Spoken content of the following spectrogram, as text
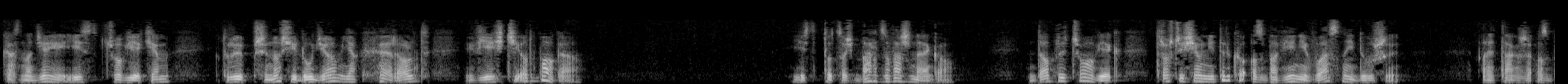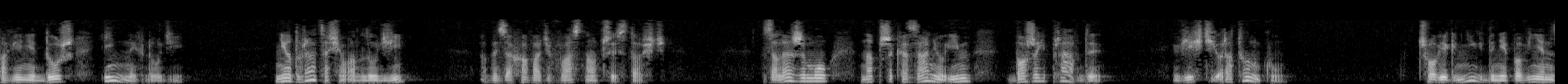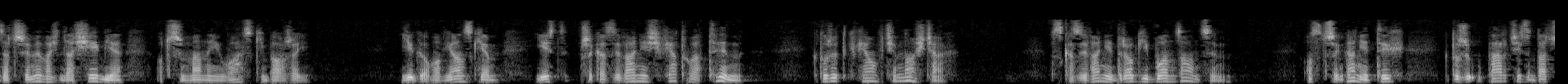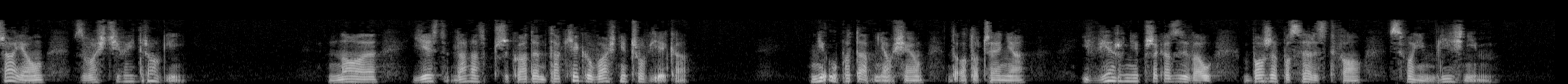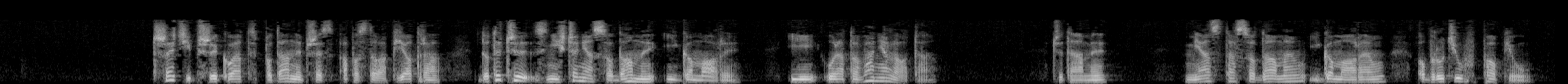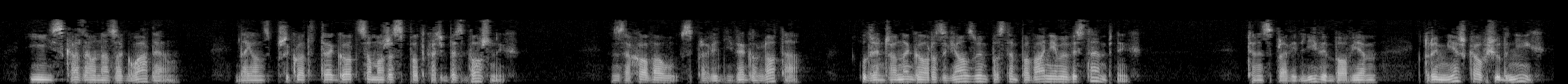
Kaznodzieje jest człowiekiem, który przynosi ludziom jak herold wieści od Boga. Jest to coś bardzo ważnego. Dobry człowiek troszczy się nie tylko o zbawienie własnej duszy, ale także o zbawienie dusz innych ludzi. Nie odwraca się od ludzi, aby zachować własną czystość. Zależy mu na przekazaniu im Bożej prawdy, wieści o ratunku. Człowiek nigdy nie powinien zatrzymywać dla siebie otrzymanej łaski Bożej. Jego obowiązkiem jest przekazywanie światła tym, którzy tkwią w ciemnościach, wskazywanie drogi błądzącym, ostrzeganie tych, którzy uparcie zbaczają z właściwej drogi. Noe jest dla nas przykładem takiego właśnie człowieka. Nie upodabniał się do otoczenia i wiernie przekazywał Boże poselstwo swoim bliźnim. Trzeci przykład podany przez apostoła Piotra dotyczy zniszczenia Sodomy i Gomory i uratowania Lota. Czytamy, miasta Sodomę i Gomorę obrócił w popiół i skazał na zagładę, dając przykład tego, co może spotkać bezbożnych. Zachował sprawiedliwego Lota, udręczonego rozwiązłym postępowaniem występnych. Ten sprawiedliwy bowiem, który mieszkał wśród nich,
